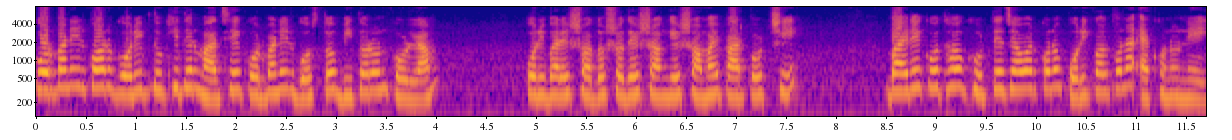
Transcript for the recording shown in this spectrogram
কোরবানির পর গরিব দুঃখীদের মাঝে কোরবানির গোস্ত বিতরণ করলাম। পরিবারের সদস্যদের সঙ্গে সময় পার করছি। বাইরে কোথাও ঘুরতে যাওয়ার কোনো পরিকল্পনা এখনও নেই।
